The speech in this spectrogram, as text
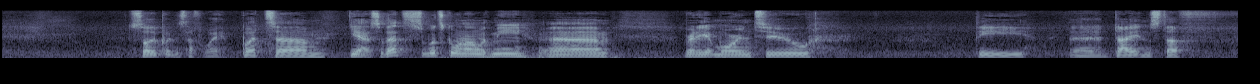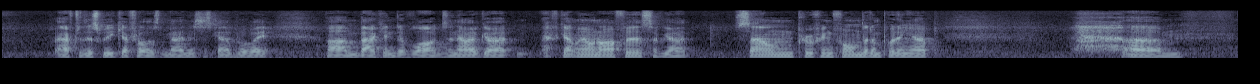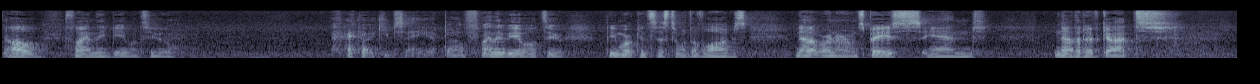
slowly putting stuff away. But um, yeah, so that's what's going on with me. Um, we're gonna get more into the uh, diet and stuff after this week, after all this madness is kind of put away. Um, back into vlogs, and now I've got I've got my own office. I've got soundproofing foam that I'm putting up. Um, I'll finally be able to. I know I keep saying it, but I'll finally be able to be more consistent with the vlogs now that we're in our own space and now that I've got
